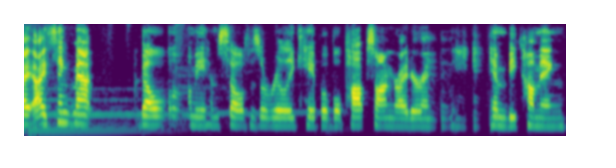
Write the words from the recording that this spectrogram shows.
I, I think Matt Bellamy himself is a really capable pop songwriter, and him becoming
